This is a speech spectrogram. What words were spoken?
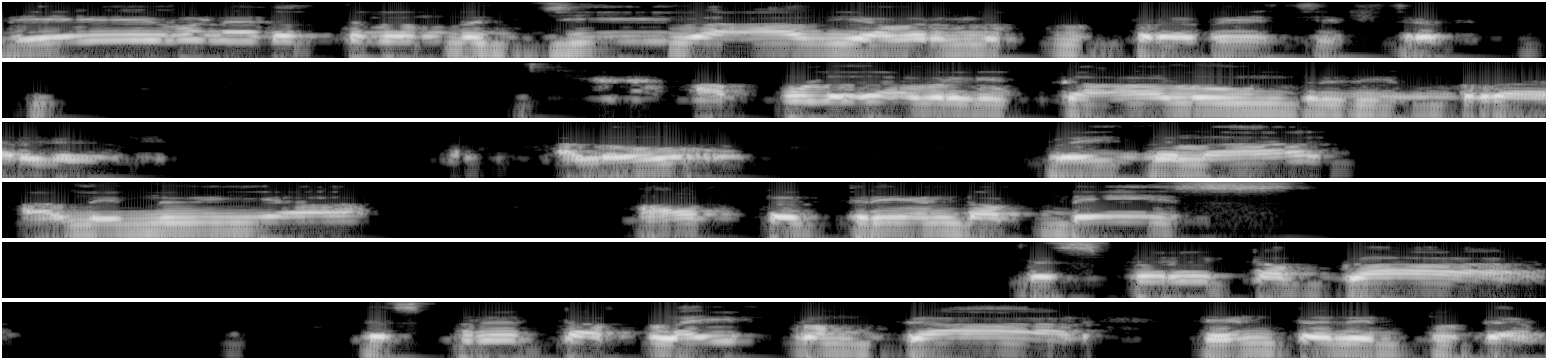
தேவனிடத்திலிருந்து ஜீவ ஆவி அவர்களுக்குள் பிரவேசித்தது. அப்பொழுது அவர்கள் காலூன்றி நின்றார்கள். Hello hallelujah after three and half days the spirit of God, the spirit of life from God enter into them.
